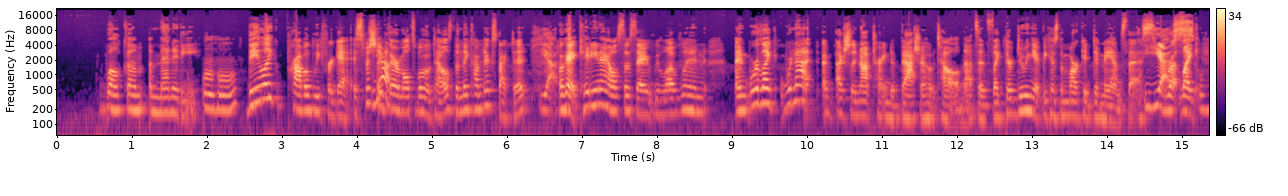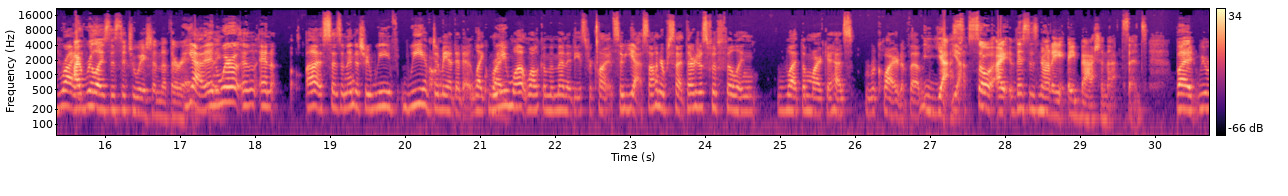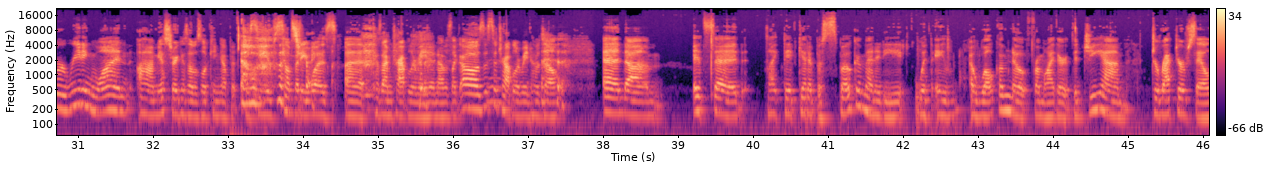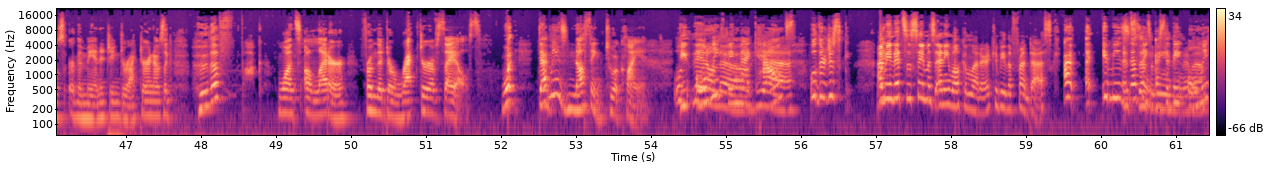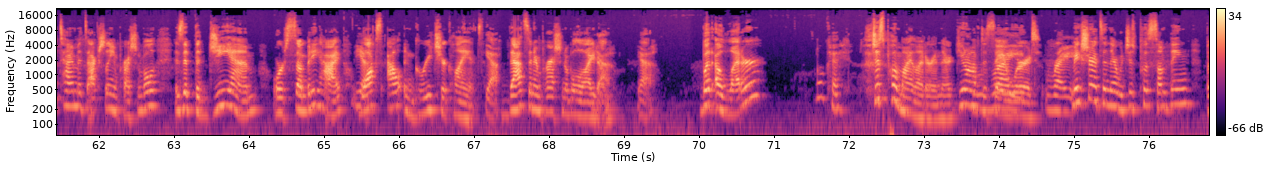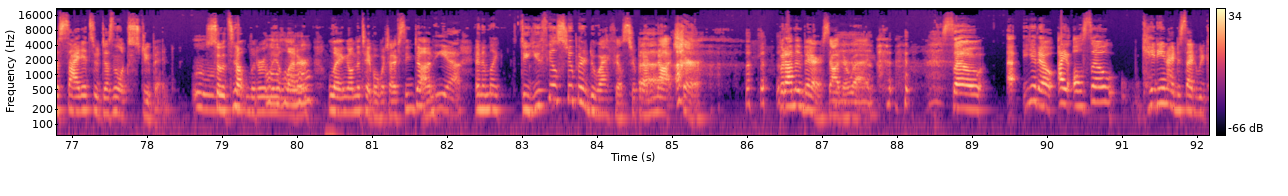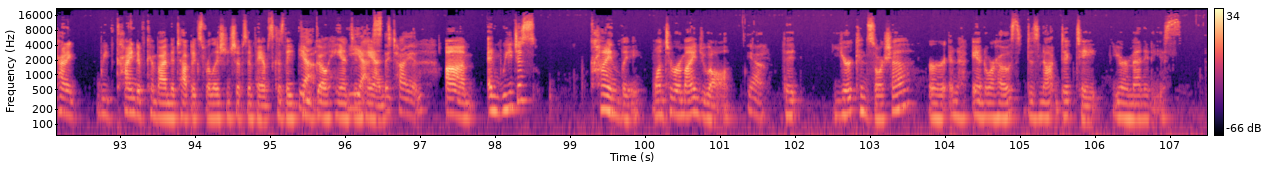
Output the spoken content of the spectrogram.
welcome amenity. Mm-hmm. They like probably forget, especially yeah. if there are multiple hotels. Then they come to expect it. Yeah. Okay. Katie and I also say we love when, and we're like we're not I'm actually not trying to bash a hotel in that sense. Like they're doing it because the market demands this. Yes. like right. I realize the situation that they're in. Yeah, and like, we're and, and, us as an industry, we've we have demanded it. Like right. we want welcome amenities for clients. So yes, 100. percent They're just fulfilling what the market has required of them. Yes. Yeah. So I, this is not a, a bash in that sense. But we were reading one um, yesterday because I was looking up it to oh, see if somebody right. was, because uh, I'm Traveler Made, and I was like, oh, is this a Traveler Made hotel? and um, it said, like, they'd get a bespoke amenity with a, a welcome note from either the GM, director of sales, or the managing director. And I was like, who the fuck wants a letter from the director of sales? What? That means nothing to a client. well, the only thing that counts. Yeah. Well, they're just. Like, I mean, it's the same as any welcome letter. It could be the front desk. I, I, it means it nothing. I said the only time it's actually impressionable is if the GM or somebody high yeah. walks out and greets your clients. Yeah, that's an impressionable item. Yeah. Yeah. But a letter, Okay. Just put my letter in there. You don't have to say right, a word. Right. Make sure it's in there. We just put something beside it so it doesn't look stupid. Mm. So it's not literally mm-hmm. a letter mm-hmm. laying on the table, which I've seen done. Yeah. And I'm like, do you feel stupid or do I feel stupid? I'm not uh. sure. but I'm embarrassed either way. So, uh, you know, I also, Katie and I decided we'd kind of we kind of combine the topics relationships and fams because they do yeah. go hand in yes, hand. They tie in. Um, and we just kindly want to remind you all yeah. that your consortia or and, and or host does not dictate your amenities.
